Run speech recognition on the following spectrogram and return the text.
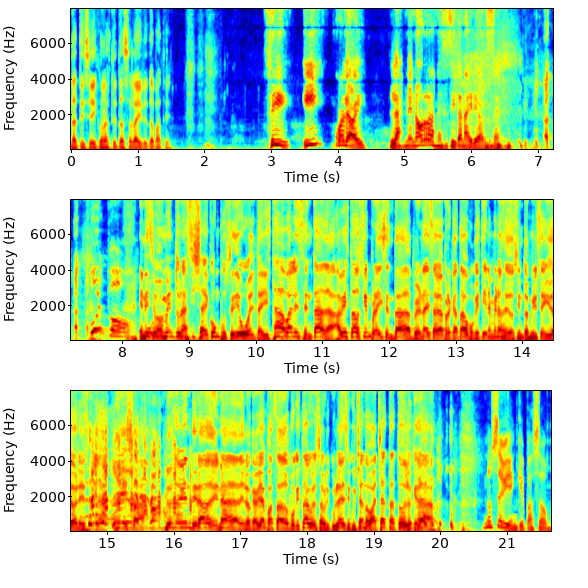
Nati, seguís con las tetas al aire, tapate. Sí, ¿y cuál hay? Las nenorras necesitan airearse. En ese momento una silla de compu se dio vuelta y estaba Valen sentada. Había estado siempre ahí sentada, pero nadie se había percatado porque tiene menos de 200.000 seguidores. Y ella no se había enterado de nada de lo que había pasado porque estaba con los auriculares escuchando bachata todo lo que da. No sé bien qué pasó.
